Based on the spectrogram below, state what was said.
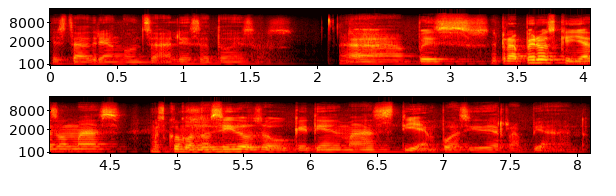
está Adrián González, a todos esos. Ah, pues raperos que ya son más Más conocidos o que tienen más tiempo así de rapeando.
